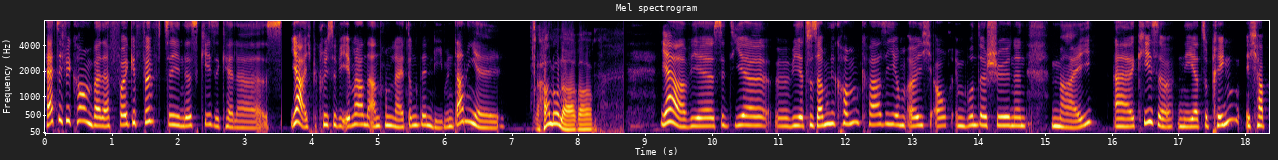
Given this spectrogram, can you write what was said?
Herzlich willkommen bei der Folge 15 des Käsekellers. Ja, ich begrüße wie immer an der anderen Leitung den lieben Daniel. Hallo Lara. Ja, wir sind hier äh, wieder zusammengekommen quasi, um euch auch im wunderschönen Mai äh, Käse näher zu bringen. Ich habe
